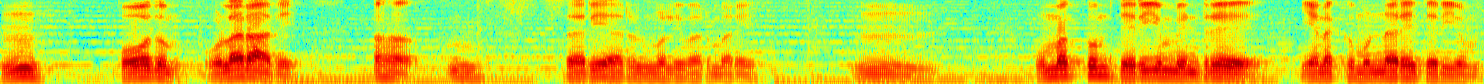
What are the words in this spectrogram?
ம் போதும் உளராதே ம், சரி அருள்மொழிவர்மரே. ம் உமக்கும் தெரியும் என்று எனக்கு முன்னரே தெரியும்.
